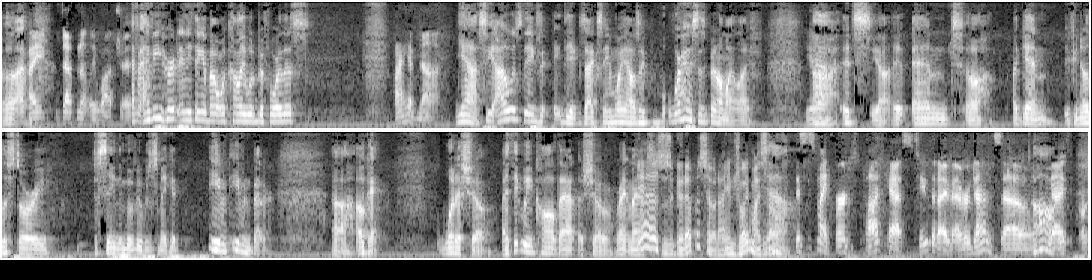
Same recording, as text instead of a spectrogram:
Uh, I, I definitely watch it. have, have you heard anything about Wakaliwood before this? I have not. Yeah, see, I was the exa- the exact same way. I was like, where has this been all my life? Yeah. Ah, it's yeah, it and uh, again, if you know the story, just seeing the movie would just make it even even better. Uh, okay, what a show! I think we can call that a show, right, Matt? yeah, this is a good episode. I enjoyed myself. Yeah. This is my first podcast too that I've ever done. So Oh, guys it-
